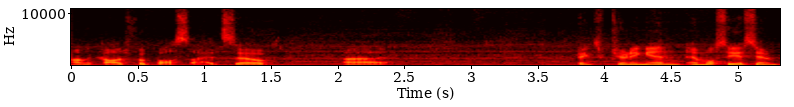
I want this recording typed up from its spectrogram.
on the college football side. So uh, Thanks for tuning in, and we'll see you soon.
